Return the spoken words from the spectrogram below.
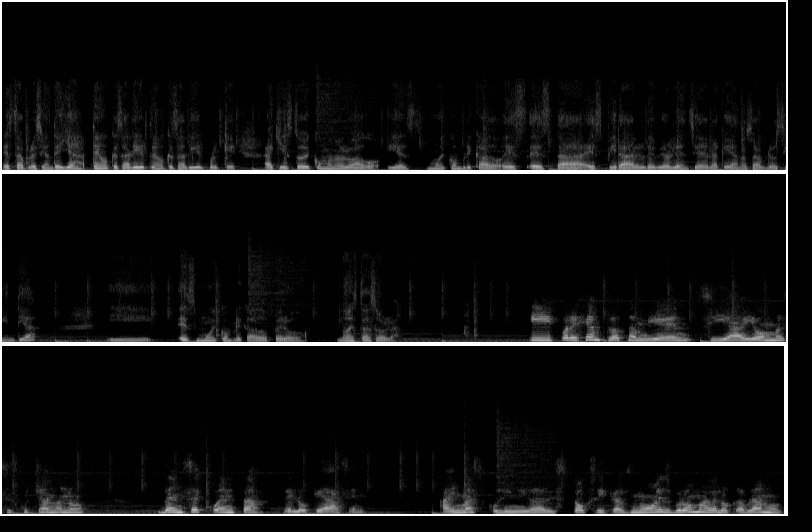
esta presión de ya, tengo que salir, tengo que salir porque aquí estoy, ¿cómo no lo hago? Y es muy complicado. Es esta espiral de violencia de la que ya nos habló Cintia. Y es muy complicado, pero no estás sola. Y por ejemplo, también si hay hombres escuchándonos, dense cuenta de lo que hacen hay masculinidades tóxicas, no es broma de lo que hablamos.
